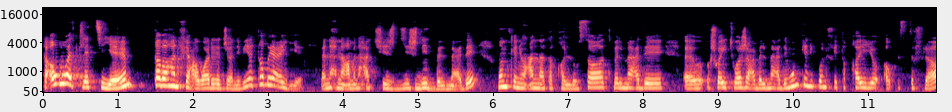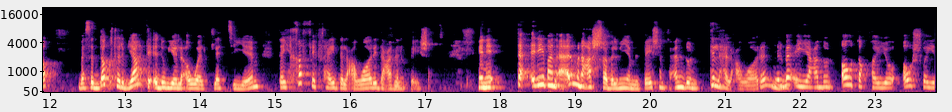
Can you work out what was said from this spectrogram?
كأول ثلاث أيام طبعا في عوارض جانبية طبيعية لأن إحنا عم نحط شيء جديد بالمعدة. ممكن يكون عندنا تقلصات بالمعدة آه، شوية وجع بالمعدة. ممكن يكون في تقيؤ أو استفراغ. بس الدكتور بيعطي أدوية لأول ثلاث أيام تيخفف هيدي العوارض عن ال patient يعني تقريبا أقل من 10% من ال patient عندهم كل هالعوارض. البقية عندهم أو تقيؤ أو شوية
